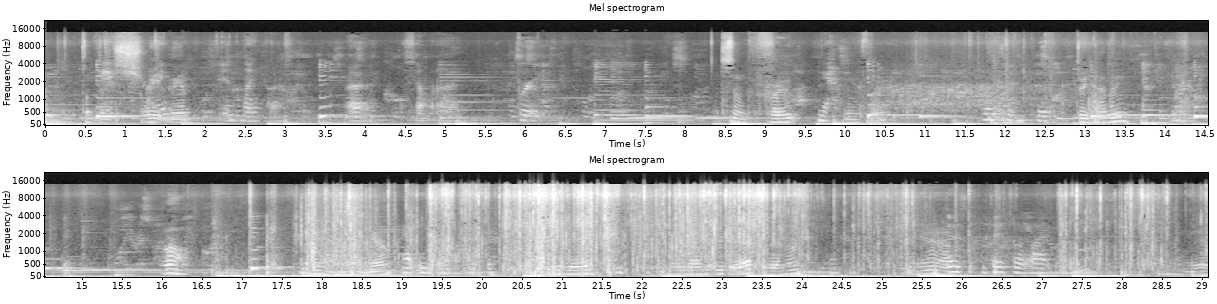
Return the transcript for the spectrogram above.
I, something sweet, man. In like uh, some uh, fruit. Some fruit. Yeah. Okay. Fruit. Do we have any? Oh. Yeah, there we go. I eat them all. You good? And now hit with the rest of it, huh? Yeah. There's, there's a lot of them. Yeah.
